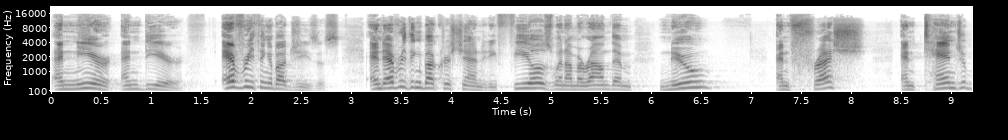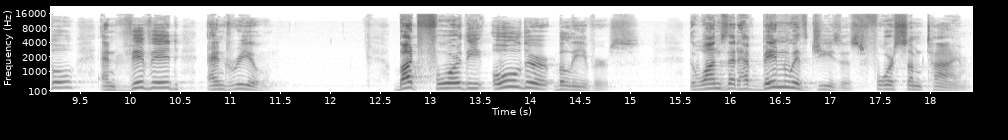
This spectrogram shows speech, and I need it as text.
and near and dear. Everything about Jesus and everything about Christianity feels when I'm around them new and fresh and tangible and vivid and real. But for the older believers, the ones that have been with Jesus for some time,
